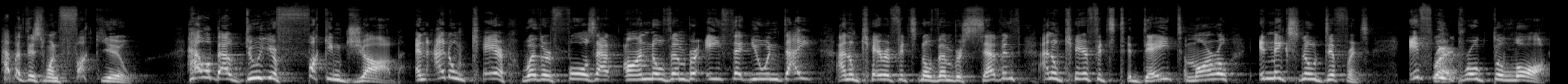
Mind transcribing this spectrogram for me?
How about this one? Fuck you. How about do your fucking job? And I don't care whether it falls out on November 8th that you indict. I don't care if it's November 7th. I don't care if it's today, tomorrow. It makes no difference. If right. you broke the law,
